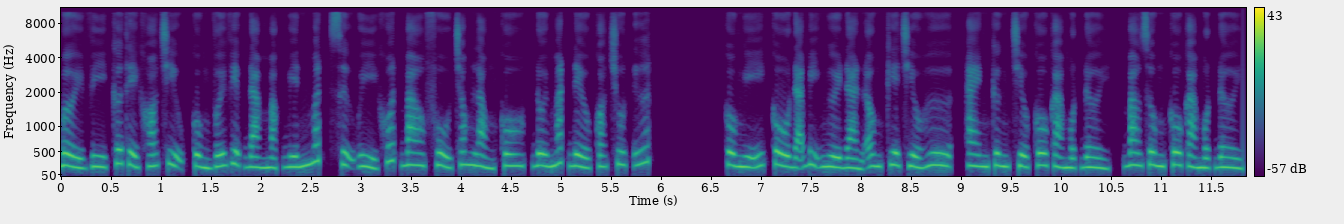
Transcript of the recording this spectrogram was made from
Bởi vì cơ thể khó chịu cùng với việc đàm mặc biến mất sự ủy khuất bao phủ trong lòng cô, đôi mắt đều có chút ướt. Cô nghĩ cô đã bị người đàn ông kia chiều hư, anh cưng chiều cô cả một đời, bao dung cô cả một đời,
